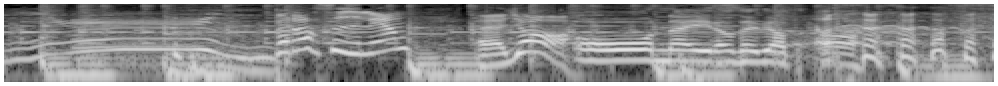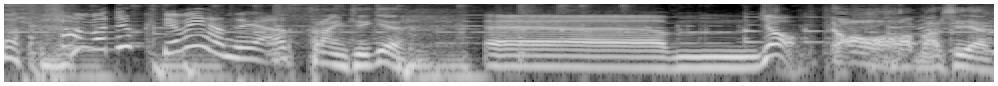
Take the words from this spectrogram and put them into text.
mm, Brasilien. Eh, ja, Åh nej, de tänkte jag att... åh. Fan vad duktiga vi är Andreas. Frankrike. Ehm, ja. Ja, Marseille.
